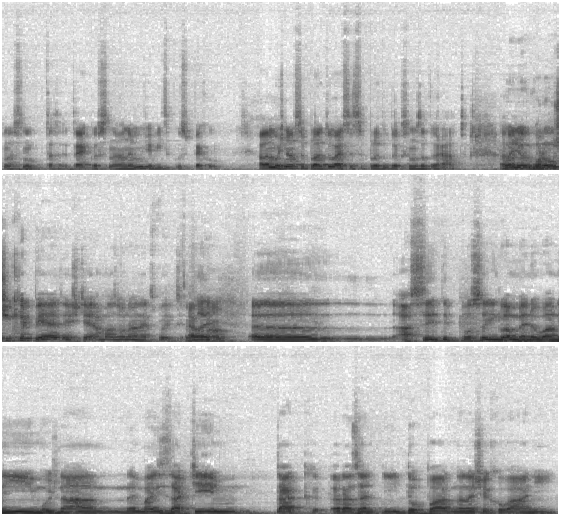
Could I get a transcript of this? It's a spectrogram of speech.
vlastně ta, ta jako snaha nemůže víc k úspěchu. Ale možná se pletu a jestli se pletu, tak jsem za to rád. Ale ono už jich je pět, ještě Amazon a Netflix, ale no. uh, asi ty poslední dva jmenovaný možná nemají zatím tak razantní dopad na naše chování.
